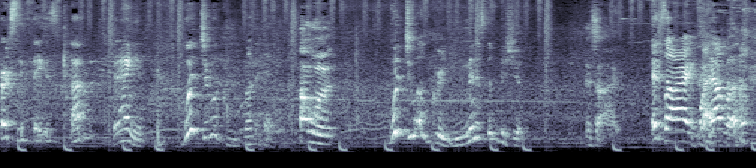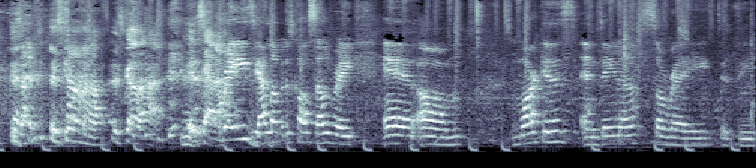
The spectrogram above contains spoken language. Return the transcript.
personally say it's kind of banging. Would you agree, Brother Evans? I would. Would you agree, Minister Bishop? It's alright. It's alright, whatever. it's kind of hot. It's kind of hot. It's, it's crazy. I love it. It's called Celebrate. And um, Marcus and Dana Sorey did the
